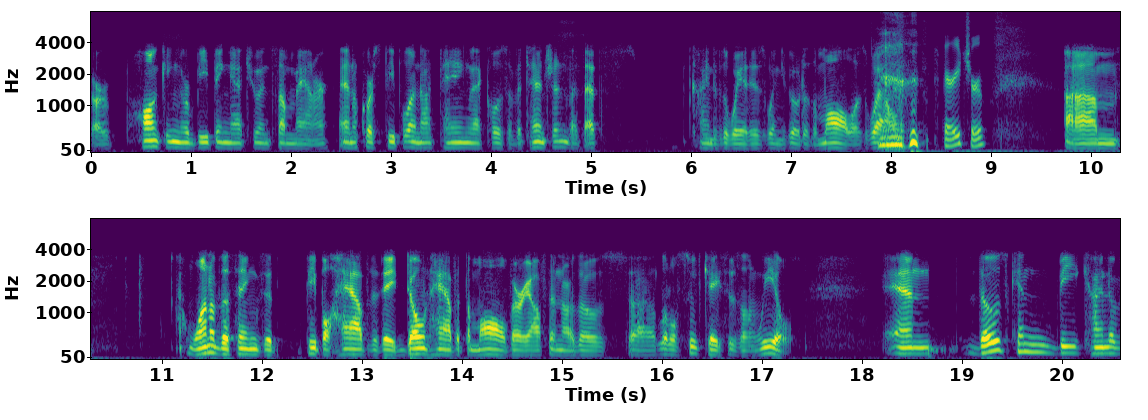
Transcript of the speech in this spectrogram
are honking or beeping at you in some manner. And of course, people are not paying that close of attention, but that's kind of the way it is when you go to the mall as well. Very true. Um, one of the things that people have that they don't have at the mall very often are those uh, little suitcases on wheels. And those can be kind of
